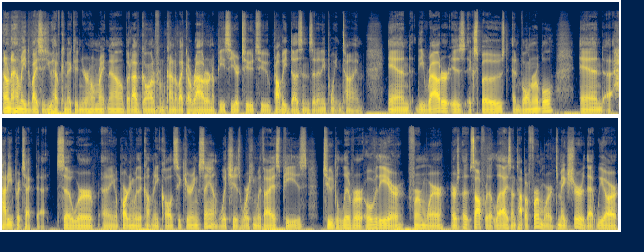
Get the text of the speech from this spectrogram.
I don't know how many devices you have connected in your home right now, but I've gone from kind of like a router and a PC or two to probably dozens at any point in time and the router is exposed and vulnerable and uh, how do you protect that so we're uh, you know partnering with a company called SecuringSam which is working with isps to deliver over the air firmware or uh, software that lies on top of firmware to make sure that we are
